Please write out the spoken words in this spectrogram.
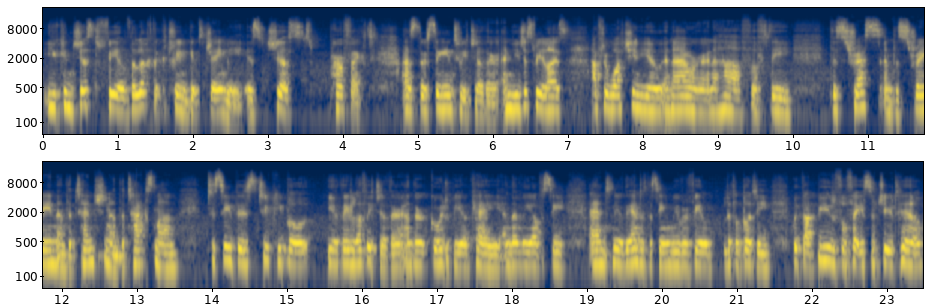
you can just feel the look that Caitríona gives Jamie is just perfect as they're singing to each other. And you just realize after watching you an hour and a half of the the stress and the strain and the tension and the taxman to see these two people you know they love each other and they're going to be okay. And then we obviously end near the end of the scene we reveal little buddy with that beautiful face of jude hill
